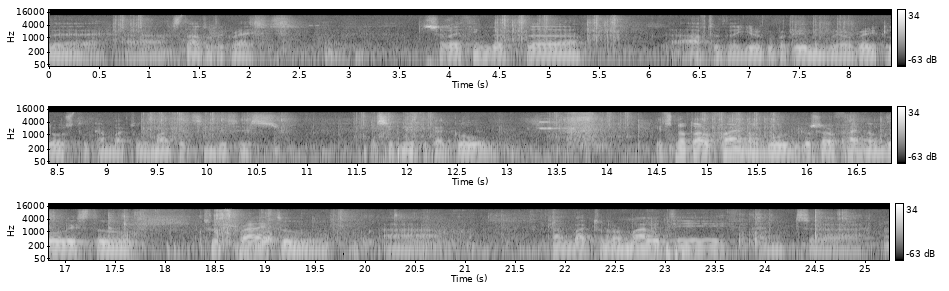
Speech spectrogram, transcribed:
the uh, start of the crisis. So I think that uh, after the Eurogroup agreement, we are very close to come back to the markets, and this is a significant goal. It's not our final goal because our final goal is to to try to uh, come back to normality and uh,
